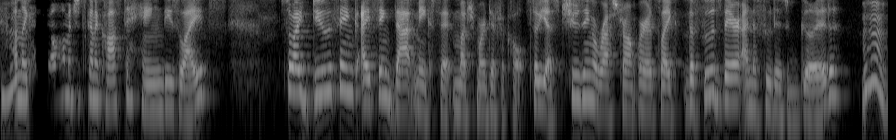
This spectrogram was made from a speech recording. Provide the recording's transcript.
Mm-hmm. I'm like, you know how much it's going to cost to hang these lights? So I do think I think that makes it much more difficult. So yes, choosing a restaurant where it's like the food's there and the food is good. Mm-hmm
